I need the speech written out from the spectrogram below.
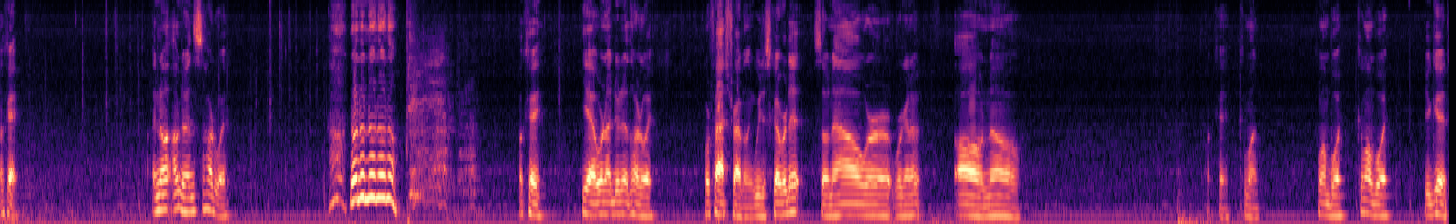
Okay. I know I'm doing this the hard way. no, no, no, no, no! Okay. Yeah, we're not doing it the hard way. We're fast traveling. We discovered it, so now we're we're gonna. Oh no. Okay, come on, come on, boy, come on, boy. You're good.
